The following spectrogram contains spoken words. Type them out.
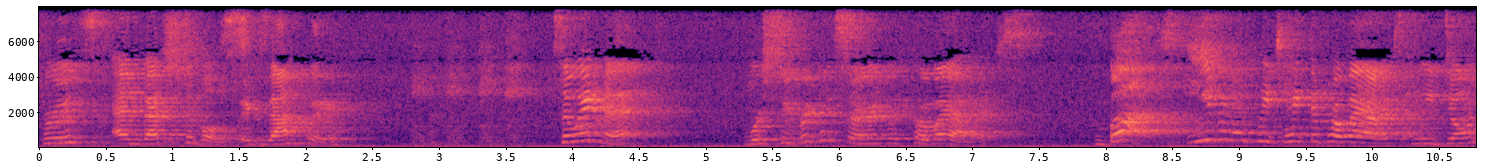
Fruits and vegetables, exactly. So wait a minute. We're super concerned with probiotics, but even if we take the probiotics and we don't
